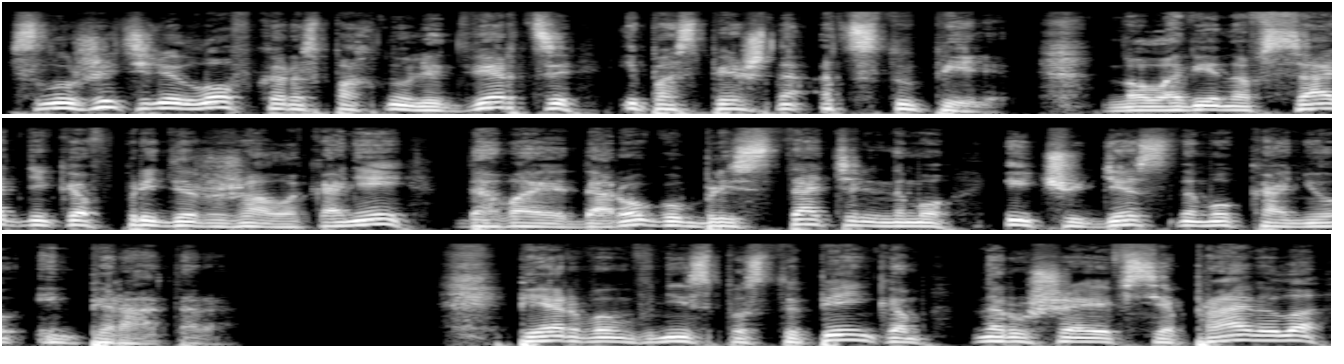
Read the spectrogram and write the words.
служители ловко распахнули дверцы и поспешно отступили. Но лавина всадников придержала коней, давая дорогу блистательному и чудесному коню императора. Первым вниз по ступенькам, нарушая все правила,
